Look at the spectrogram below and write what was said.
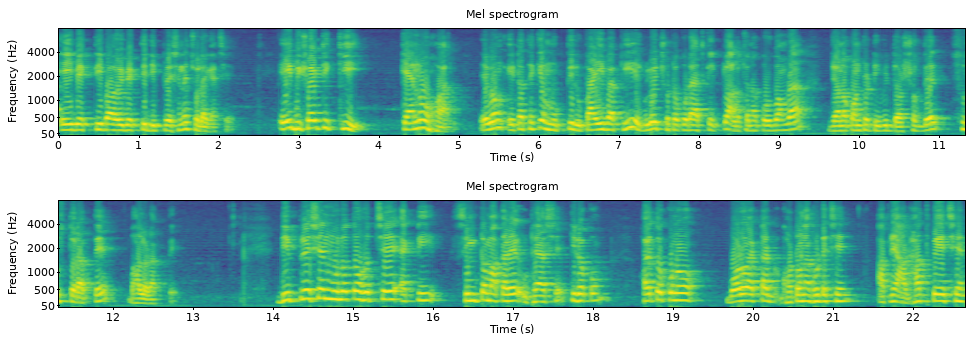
এই ব্যক্তি বা ওই ব্যক্তি ডিপ্রেশনে চলে গেছে। এই বিষয়টি কি? কেন হয়? এবং এটা থেকে মুক্তির উপায়ই বা কি? এগুলোই ছোট করে আজকে একটু আলোচনা করব আমরা। জনকণ্ঠ টিভির দর্শকদের সুস্থ রাখতে, ভালো রাখতে। ডিপ্রেশন মূলত হচ্ছে একটি সিমটম আকারে উঠে আসে। কীরকম হয়তো কোনো বড় একটা ঘটনা ঘটেছে, আপনি আঘাত পেয়েছেন,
